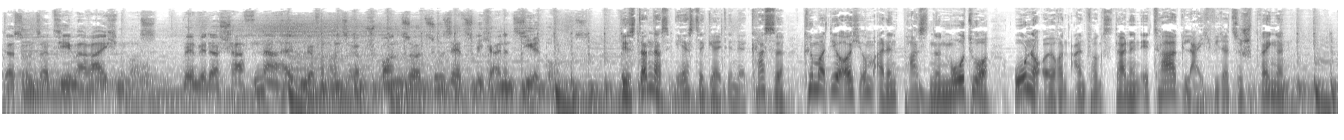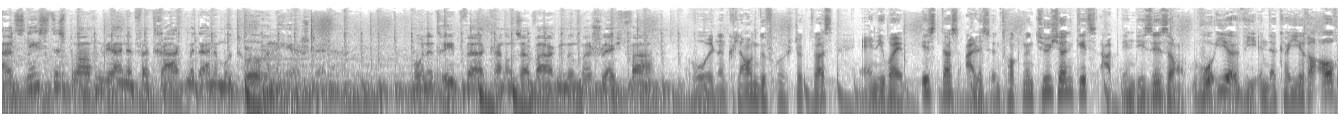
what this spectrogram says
das unser Team erreichen muss. Wenn wir das schaffen, erhalten wir von unserem Sponsor zusätzlich einen Zielbonus. Ist dann das erste Geld in der Kasse, kümmert ihr euch um einen passenden Motor, ohne euren anfangs kleinen Etat gleich wieder zu sprengen. Als nächstes brauchen wir einen Vertrag mit einem Motorenhersteller. Ohne Triebwerk kann unser Wagen nun mal schlecht fahren. Wohl einen Clown gefrühstückt, was? Anyway, ist das alles in trockenen Tüchern, geht's ab in die Saison, wo ihr, wie in der Karriere auch,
